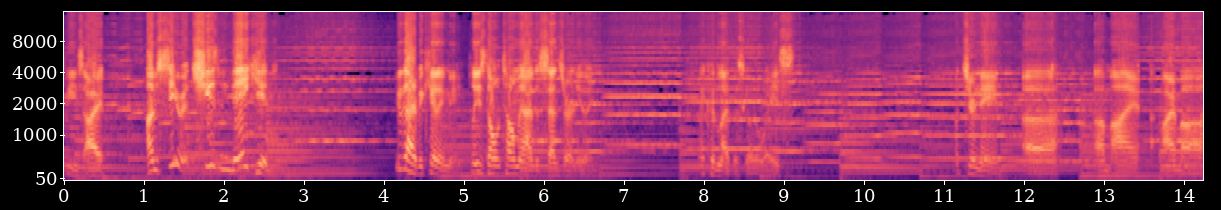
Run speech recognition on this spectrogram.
Please, I, I'm serious. She's naked. You gotta be kidding me. Please don't tell me I have to censor anything. I couldn't let this go to waste. What's your name? Uh, um, I, I'm, uh,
